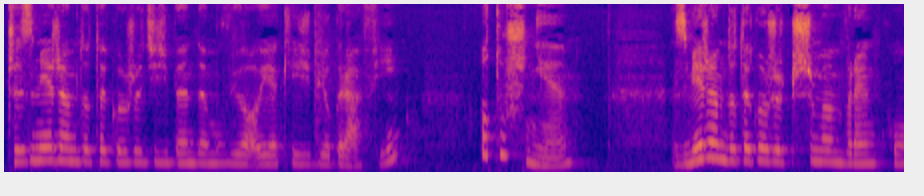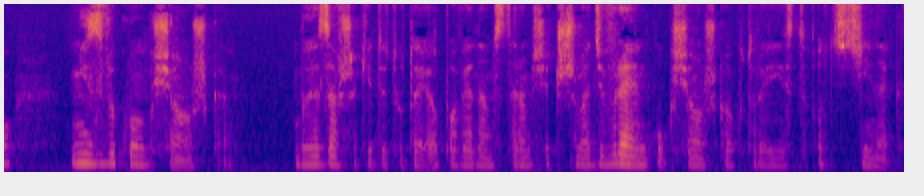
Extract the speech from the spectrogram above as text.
Czy zmierzam do tego, że dziś będę mówiła o jakiejś biografii? Otóż nie. Zmierzam do tego, że trzymam w ręku niezwykłą książkę. Bo ja zawsze, kiedy tutaj opowiadam, staram się trzymać w ręku książkę, o której jest odcinek.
